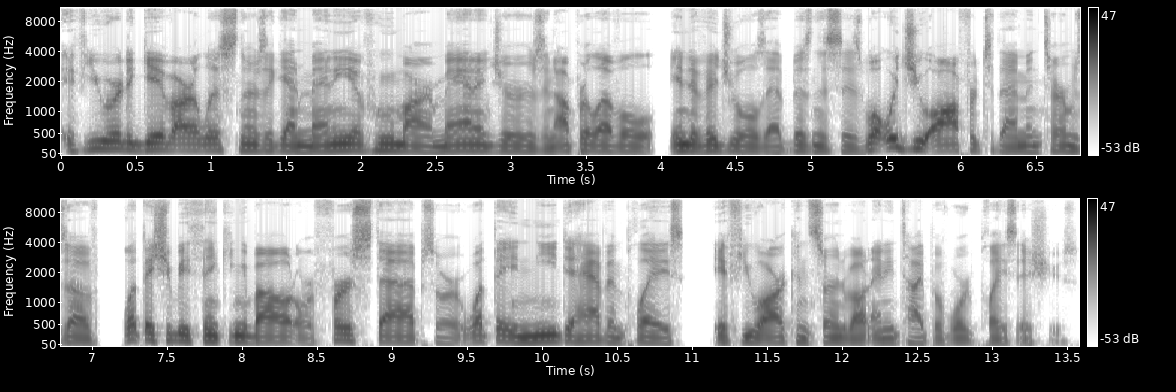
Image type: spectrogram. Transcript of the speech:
If you were to give our listeners, again, many of whom are managers and upper level individuals at businesses, what would you offer to them in terms of what they should be thinking about or first steps or what they need to have in place if you are concerned about any type of workplace issues?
